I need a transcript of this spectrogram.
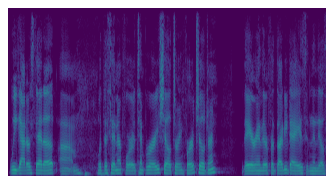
We got her set up um, with the Center for Temporary Sheltering for Her Children. They're in there for 30 days and then they'll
